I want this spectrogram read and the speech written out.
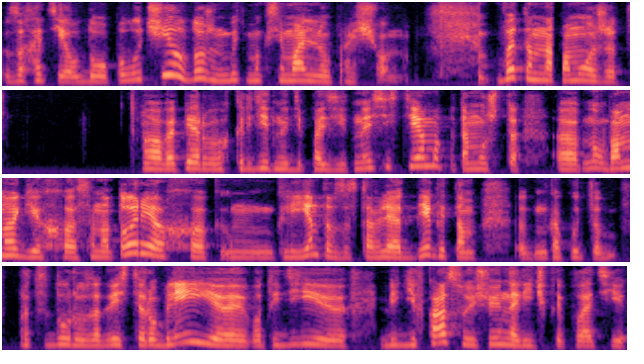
захотел до получил должен быть максимально упрощенным. В этом нам поможет во-первых, кредитно-депозитная система, потому что а, ну, во многих а, санаториях клиентов заставляют бегать там какую-то процедуру за 200 рублей, э, вот иди, беги в кассу, еще и наличкой плати.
